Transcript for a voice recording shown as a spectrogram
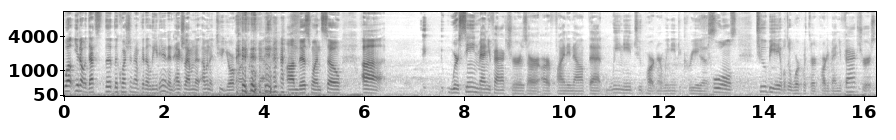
Well, you know, that's the, the question I'm going to lead in, and actually, I'm going to I'm going to toot your horn right now on this one. So, uh, we're seeing manufacturers are, are finding out that we need to partner, we need to create Yes. tools to be able to work with third party manufacturers,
